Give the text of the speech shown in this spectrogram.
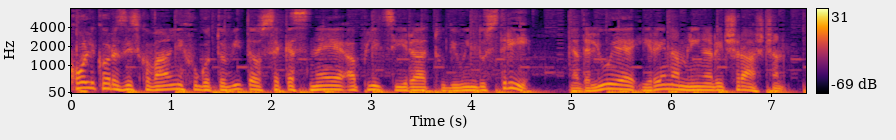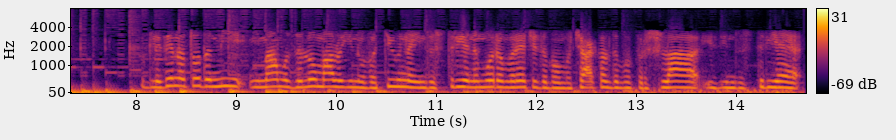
Koliko raziskovalnih ugotovitev se kasneje aplicira tudi v industriji? Nadaljuje Irena Mlinarič Raščan. Glede na to, da mi imamo zelo malo inovativne industrije, ne moremo reči, da bomo čakali, da bo prišla iz industrije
